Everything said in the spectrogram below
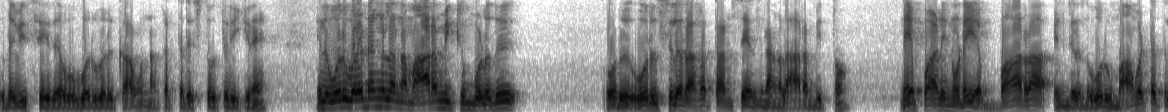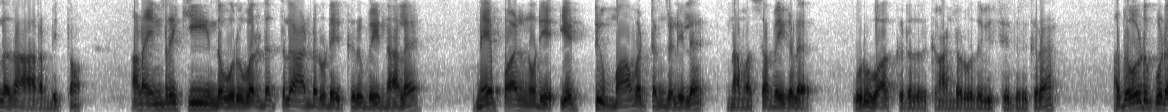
உதவி செய்த ஒவ்வொருவருக்காகவும் நான் கர்த்தரை ஸ்தோத்திரிக்கிறேன். இந்த ஒரு வருடங்களில் நம்ம ஆரம்பிக்கும் பொழுது ஒரு ஒரு சிலராகத்தான் சேர்ந்து நாங்கள் ஆரம்பித்தோம். நேபாளினுடைய பாரா என்கிற இந்த ஒரு மாவட்டத்தில் தான் ஆரம்பித்தோம். ஆனால் இன்றைக்கு இந்த ஒரு வருடத்தில் ஆண்டவருடைய கிருபையினால நேபாளினுடைய எட்டு மாவட்டங்களில் நாம் சபைகளை உருவாக்குறதற்கு ஆண்டவர் உதவி செய்திருக்கிறார். அதோடு கூட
